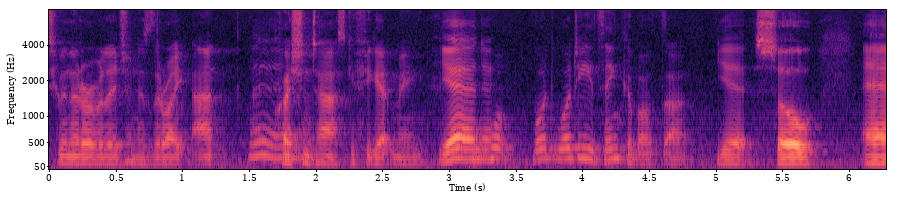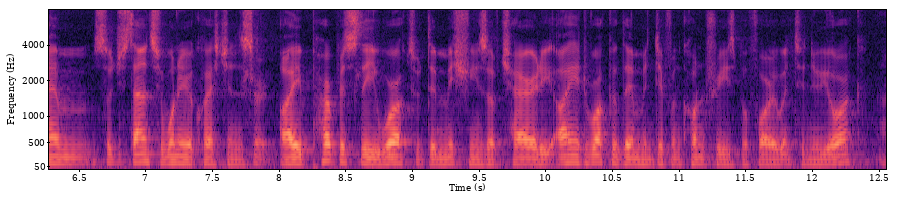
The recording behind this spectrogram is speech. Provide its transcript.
to another religion is the right a- Yeah, question to ask. If you get me. Yeah. no. What, what What do you think about that? Yeah. So, um, so just to answer one of your questions. Sure. I purposely worked with the Missionaries of Charity. I had worked with them in different countries before I went to New York, Oh,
